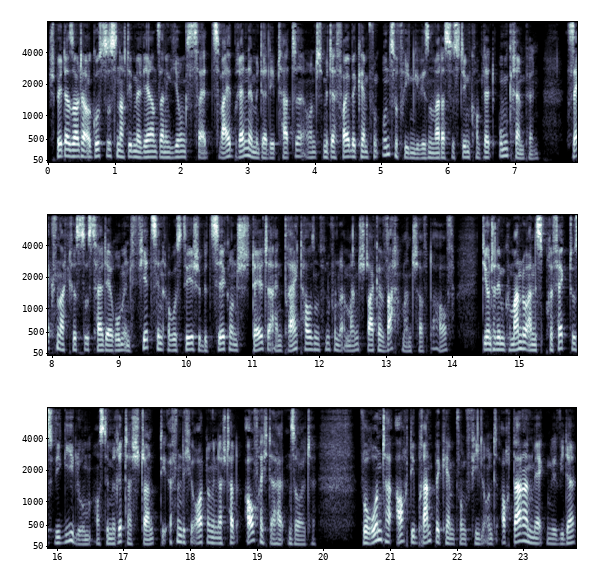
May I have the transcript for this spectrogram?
Später sollte Augustus, nachdem er während seiner Regierungszeit zwei Brände miterlebt hatte und mit der Feuerbekämpfung unzufrieden gewesen war, das System komplett umkrempeln. Sechs nach Christus teilte er Rom in 14 augusteische Bezirke und stellte eine 3500 Mann starke Wachmannschaft auf, die unter dem Kommando eines Präfectus Vigilum aus dem Ritterstand die öffentliche Ordnung in der Stadt aufrechterhalten sollte. Worunter auch die Brandbekämpfung fiel und auch daran merken wir wieder,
